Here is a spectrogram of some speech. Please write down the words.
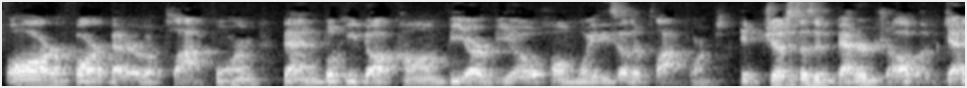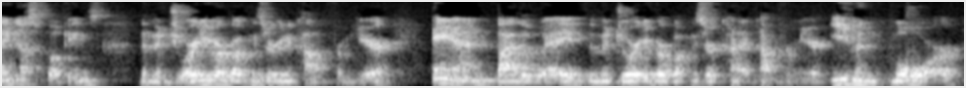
far, far better of a platform than Booking.com, VRBO, HomeAway, these other platforms. It just does a better job of getting us bookings. The majority of our bookings are going to come from here. And by the way, the majority of our bookings are going to come from here even more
